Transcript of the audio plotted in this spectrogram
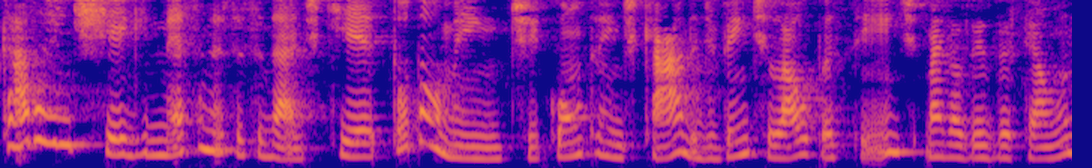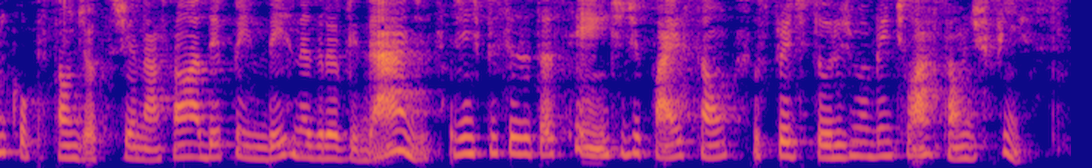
caso a gente chegue nessa necessidade que é totalmente contraindicada de ventilar o paciente, mas às vezes vai ser a única opção de oxigenação a depender da gravidade, a gente precisa estar ciente de quais são os preditores de uma ventilação difícil.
